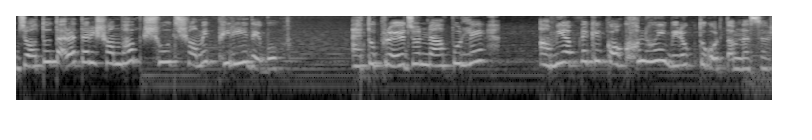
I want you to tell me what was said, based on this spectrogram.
যত তাড়াতাড়ি সম্ভব সুদ সমেত ফিরিয়ে দেব। এত প্রয়োজন না পড়লে আমি আপনাকে কখনোই বিরক্ত করতাম না, স্যার।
